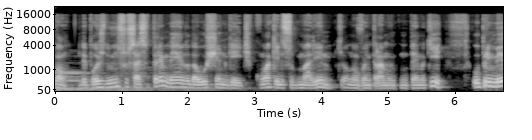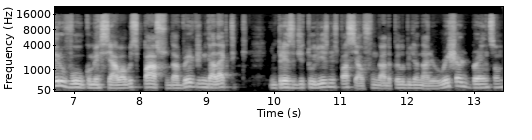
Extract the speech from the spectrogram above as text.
Bom, depois do insucesso tremendo da Ocean Gate com aquele submarino, que eu não vou entrar muito no tema aqui, o primeiro voo comercial ao espaço da Virgin Galactic, empresa de turismo espacial fundada pelo bilionário Richard Branson,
